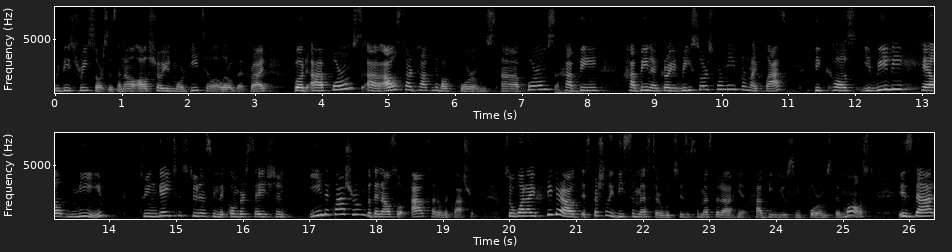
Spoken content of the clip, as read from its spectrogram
with these resources, and I'll, I'll show you in more detail a little bit, right? But uh, forums, uh, I'll start talking about forums. Uh, forums have been have been a great resource for me for my class because it really helped me to engage students in the conversation in the classroom, but then also outside of the classroom. So what I figure out, especially this semester, which is a semester I have been using forums the most, is that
